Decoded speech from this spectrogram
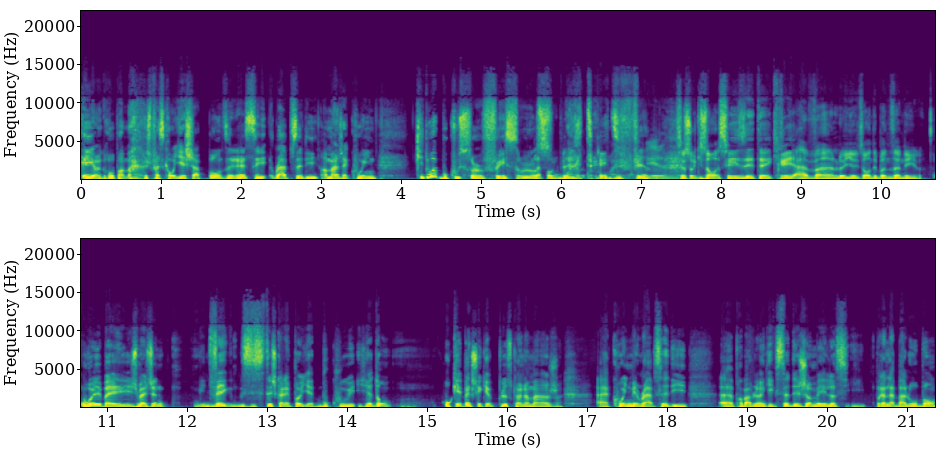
Et un gros hommage, parce qu'on y échappe pas, on dirait, c'est Rhapsody, hommage à Queen, qui doit beaucoup surfer sur la popularité du film. C'est sûr qu'ils ont, s'ils étaient créés avant, là, ils ont des bonnes années. Là. Oui, ben j'imagine, il devait exister, je connais pas, il y a beaucoup, il y a d'autres... Au Québec, je sais qu'il y a plus qu'un hommage à Queen, mais Rhapsody, euh, probablement qui existait déjà, mais là, ils prennent la balle au bon.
